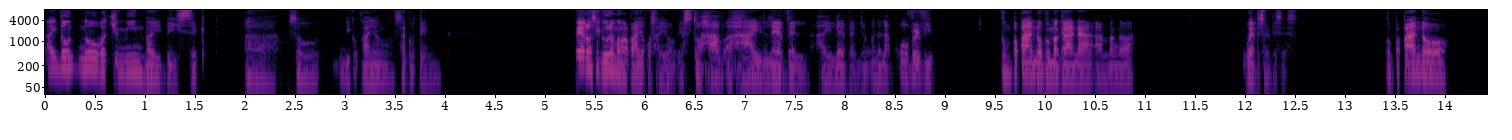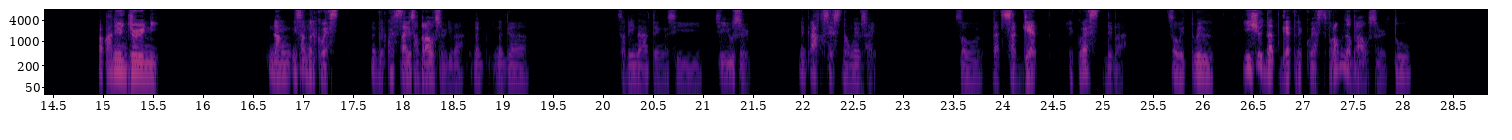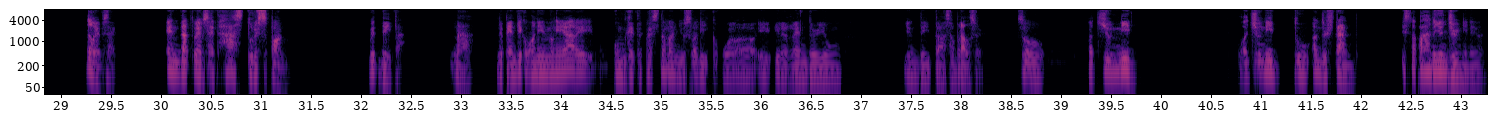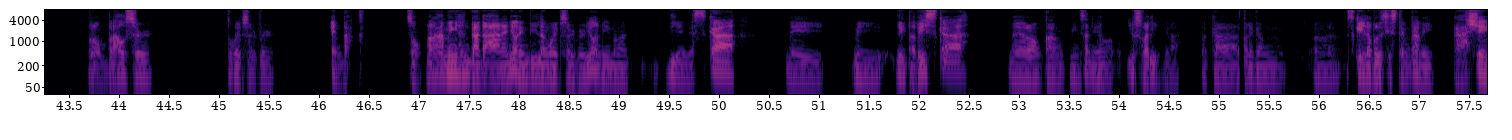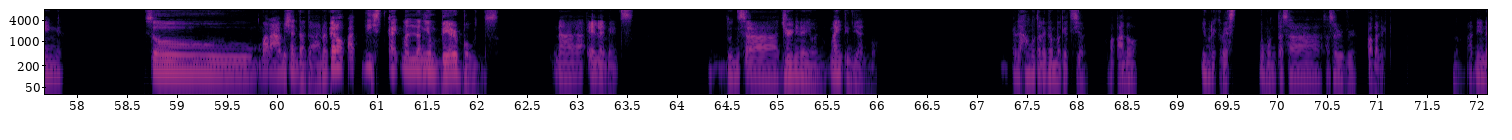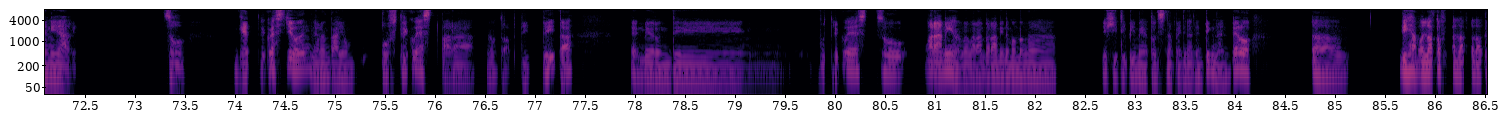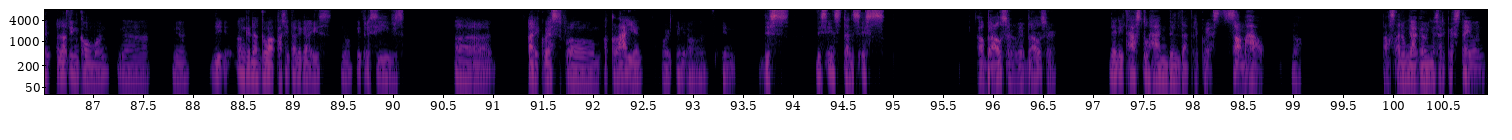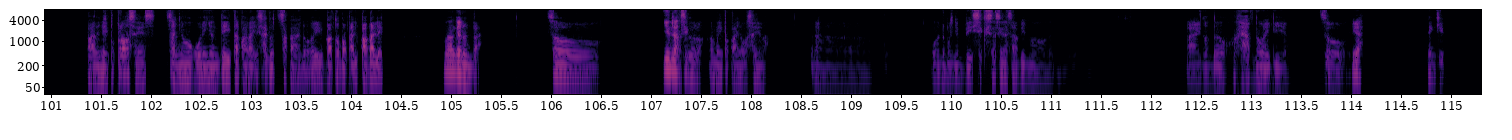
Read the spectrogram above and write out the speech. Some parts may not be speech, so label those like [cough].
I don't know what you mean by basic. Uh, so, hindi ko kayang sagutin. Pero siguro mga payo ko sa'yo is to have a high level, high level, yung ano lang, overview. Kung paano gumagana ang mga web services. Kung paano, paano yung journey ng isang request. Nag-request tayo sa browser, di ba? Nag, nag uh, sabihin natin si, si user, nag-access ng website. So, that's a get request, di ba? So, it will issue that get request from the browser to the website. And that website has to respond with data. Na, depende kung ano yung mangyayari. Kung get request naman, usually, uh, i-render yung, yung data sa browser. So, what you need, what you need to understand is na paano yung journey na yun. From browser to web server and back. So, maraming [laughs] dadaanan yun. Hindi lang web server yun. May mga DNS ka, may, may database ka, mayroon kang, minsan, usually, di ba? Pagka talagang uh, scalable system ka, may caching, So, marami siyang dadaanan. Pero at least, kahit man lang yung bare bones na elements dun sa journey na yun, maintindihan mo. Kailangan mo talaga mag-gets yun. Paano yung request pumunta sa, sa server, pabalik. No? Ano yung nangyayari? So, get request yun. Meron tayong post request para no, to update data. And meron ding put request. So, marami yan. Marami, marami naman mga HTTP methods na pwede natin tingnan. Pero, um, they have a lot of a lot, a lot, a lot in common na yun, di, ang ginagawa kasi talaga is no, it receives uh, a request from a client or in, uh, in this this instance is a browser, web browser. Then it has to handle that request somehow. No? Tapos anong gagawin niya sa request na yun? Paano niya ipoprocess? Saan niya kukunin yung data para isagot sa ano o ipato pa pabalik? Mga ganun ba? So, yun lang siguro ang may papayo ko sa'yo. Uh, kung ano man yung basics na sinasabi mo, I don't know. [laughs] I have no idea. So, yeah. Thank you.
